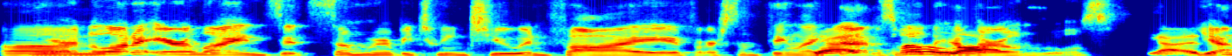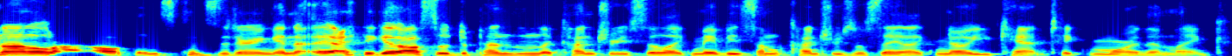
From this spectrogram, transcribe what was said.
um, yeah, and a lot of airlines, it's somewhere between two and five or something like Yeah, that as well. They have their own rules. yeah it's Yeah. not a lot all things considering and i I think it also depends on the country so like maybe some countries will say like no you can't take more than like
